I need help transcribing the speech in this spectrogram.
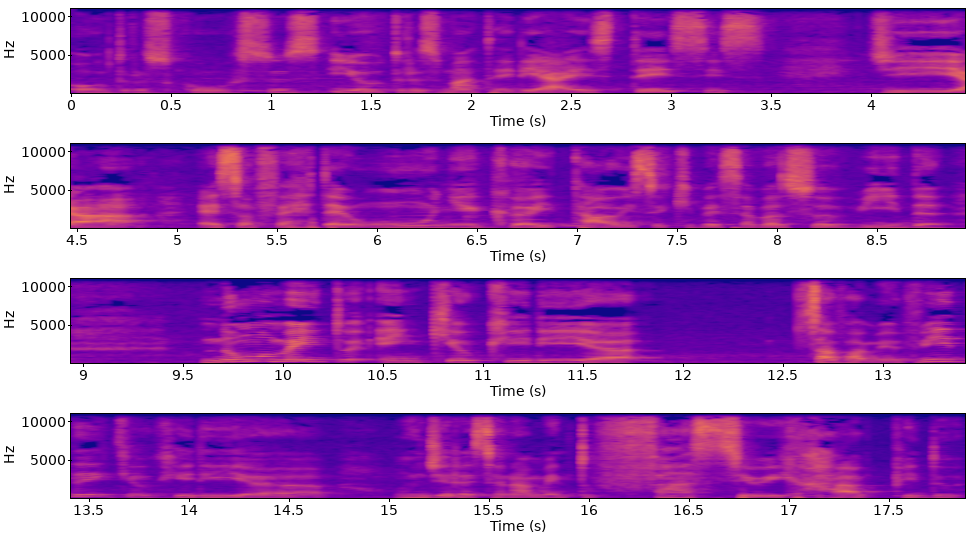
outros cursos e outros materiais desses de ah, essa oferta é única e tal, isso aqui vai salvar a sua vida. No momento em que eu queria salvar minha vida e que eu queria um direcionamento fácil e rápido.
